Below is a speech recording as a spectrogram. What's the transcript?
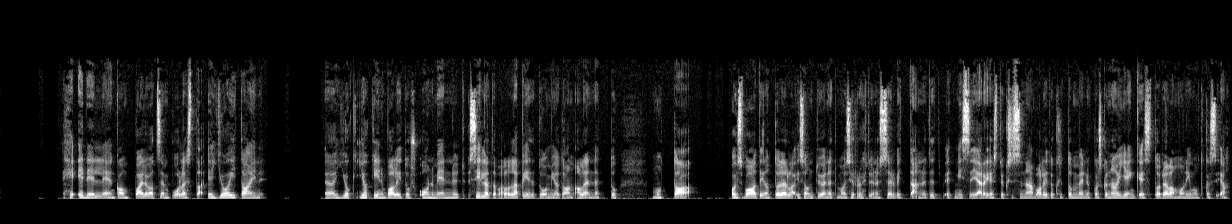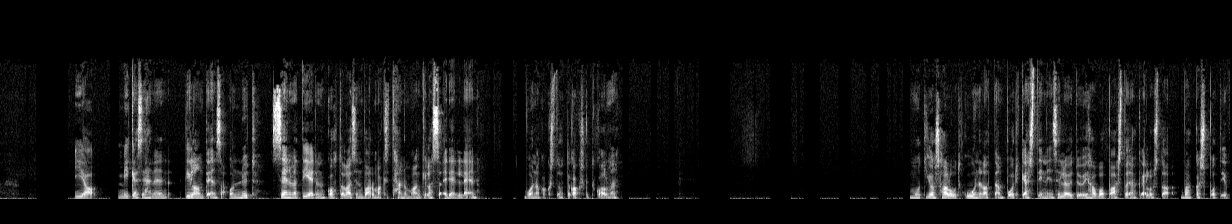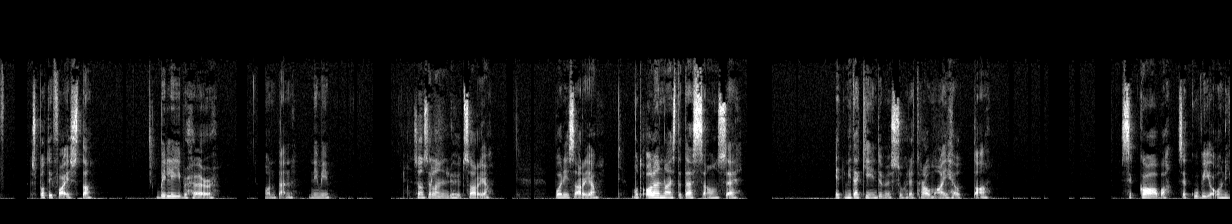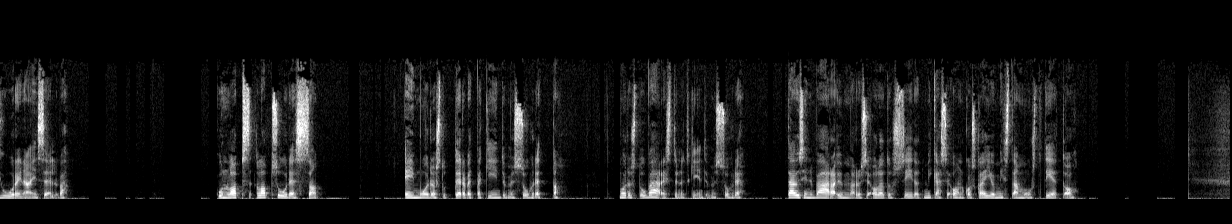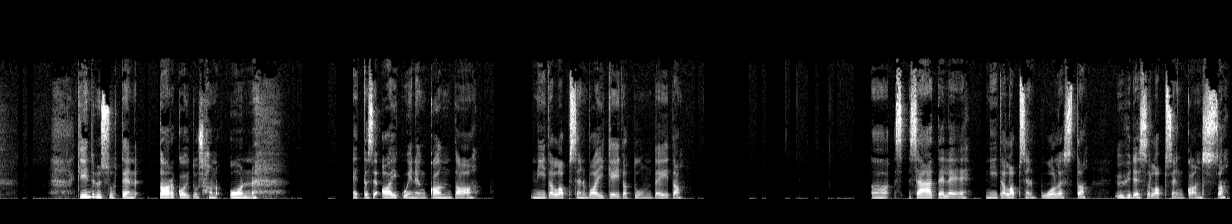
he edelleen kamppailevat sen puolesta. Ja joitain, jokin valitus on mennyt sillä tavalla läpi, että tuomiota on alennettu mutta olisi vaatinut todella ison työn, että mä olisin ryhtynyt selvittämään nyt, että, että missä järjestyksessä nämä valitukset on mennyt, koska nämä on Jenkeissä todella monimutkaisia. Ja mikä se hänen tilanteensa on nyt, sen mä tiedän kohtalaisen varmaksi, että hän on vankilassa edelleen vuonna 2023. Mutta jos haluat kuunnella tämän podcastin, niin se löytyy ihan vapaasta jakelusta, vaikka Spotifysta Believe Her on tämän nimi. Se on sellainen lyhyt sarja, bodisarja. Mutta olennaista tässä on se, että mitä kiintymyssuhdetrauma aiheuttaa. Se kaava, se kuvio on juuri näin selvä. Kun laps, lapsuudessa ei muodostu tervettä kiintymyssuhdetta, muodostuu vääristynyt kiintymyssuhde – täysin väärä ymmärrys ja oletus siitä, että mikä se on, koska ei ole mistään muusta tietoa. Kiintymyssuhteen tarkoitushan on, että se aikuinen kantaa niitä lapsen vaikeita tunteita, säätelee niitä lapsen puolesta yhdessä lapsen kanssa,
